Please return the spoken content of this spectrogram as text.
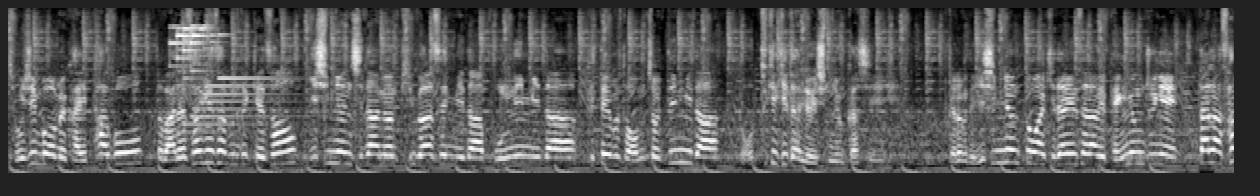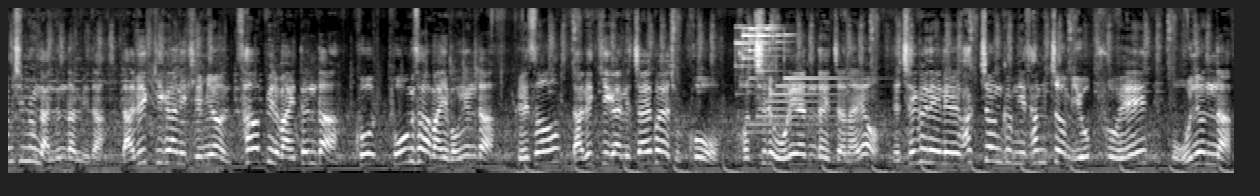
종신보험을 가입하고 또 많은 설계사분들께서 20년 지나면 비과세입니다, 복리입니다. 그때부터 엄청 뜹니다. 또 어떻게 기다려 20년까지? 여러분들 20년 동안 기다린 사람이 100명 중에 딸랑 30명도 안 된답니다. 납입 기간이 길면 사업비를 많이 뗀다. 곧 보험사가 많이 먹는다. 그래서 납입 기간이 짧아야 좋고 거치를 오래 해야 된다 했잖아요. 최근에는 확정금리 3.25%에 5년 납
